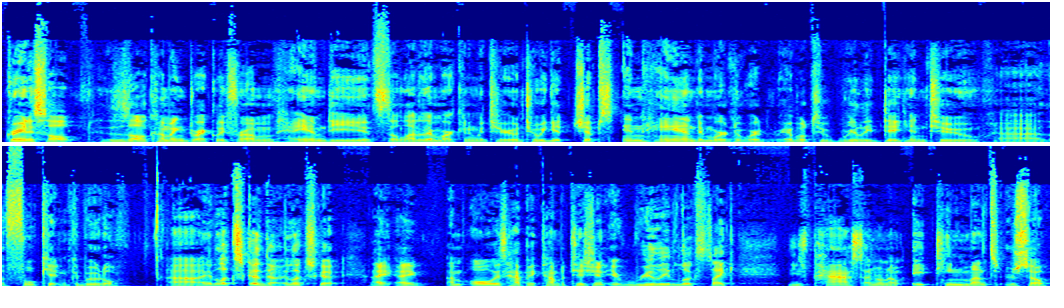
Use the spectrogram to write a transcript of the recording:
grain of salt. This is all coming directly from AMD. It's a lot of their marketing material until we get chips in hand and we're, we're able to really dig into uh, the full kit and caboodle. Uh, it looks good though. It looks good. I, I I'm always happy competition. It really looks like these past, I don't know, 18 months or so,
